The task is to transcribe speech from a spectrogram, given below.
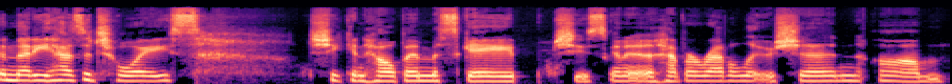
and that he has a choice she can help him escape. She's going to have a revolution. Um,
